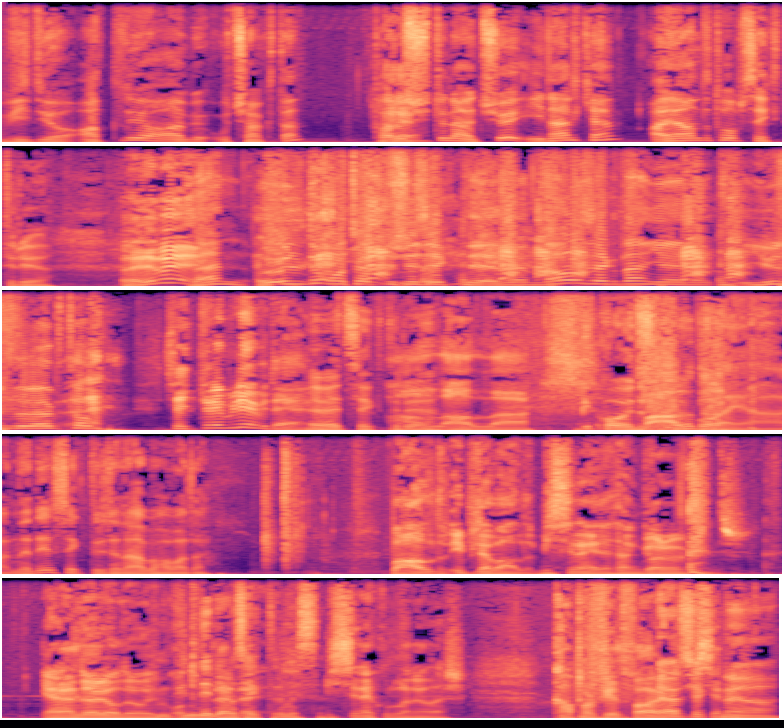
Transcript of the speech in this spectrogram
video atlıyor abi uçaktan. Paraşütünü açıyor inerken ayağında top sektiriyor. Öyle mi? Ben öldüm o top düşecek diye. Ben, ne olacak lan yani 100 liralık top. Sektirebiliyor bir de yani. Evet sektiriyor. Allah Allah. Bir koydu. gol. o ya. Nereye sektireceksin abi havada? Bağlıdır. iple bağlıdır. Misinayla sen görmemişsindir. Genelde öyle oluyor. Mümkün değil onu sektirmesi. Misine kullanıyorlar. Copperfield falan. Gerçek mi ya?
